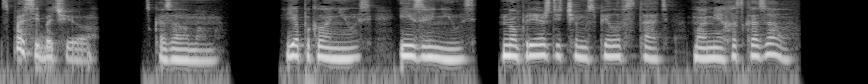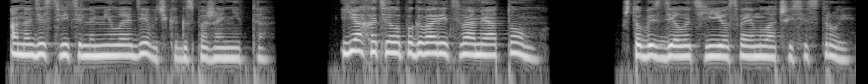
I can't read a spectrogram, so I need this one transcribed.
«Спасибо, Чио», — сказала мама. Я поклонилась и извинилась, но прежде чем успела встать, Мамеха сказала. Она действительно милая девочка, госпожа Нитта. Я хотела поговорить с вами о том, чтобы сделать ее своей младшей сестрой.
